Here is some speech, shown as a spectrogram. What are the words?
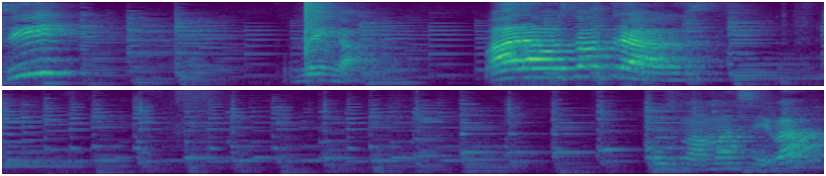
¿Sí? Venga, para vosotras. Pues mamá se va.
